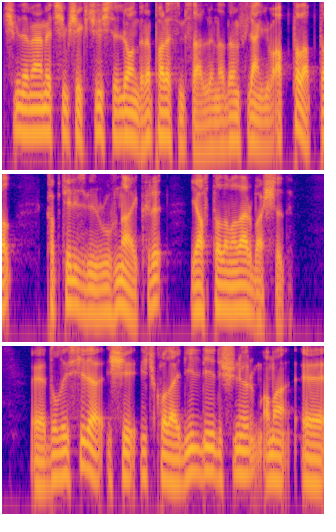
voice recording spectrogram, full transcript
Şimdi Mehmet Şimşek için işte Londra para simsarlarının adamı falan gibi aptal aptal kapitalizmin ruhuna aykırı yaftalamalar başladı. E, dolayısıyla işi hiç kolay değil diye düşünüyorum ama e,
